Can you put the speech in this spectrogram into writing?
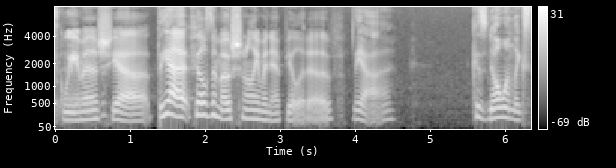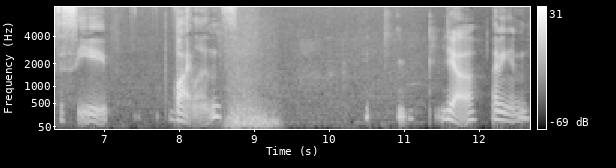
squeamish. Yeah. Yeah, it feels emotionally manipulative. Yeah. Because no one likes to see violence. Yeah. I mean,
